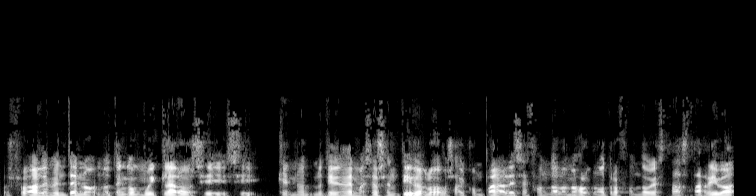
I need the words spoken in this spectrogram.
pues probablemente no, no tengo muy claro si, si que no, no tiene demasiado sentido, ¿no? O sea, comparar ese fondo a lo mejor con otro fondo que está hasta arriba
